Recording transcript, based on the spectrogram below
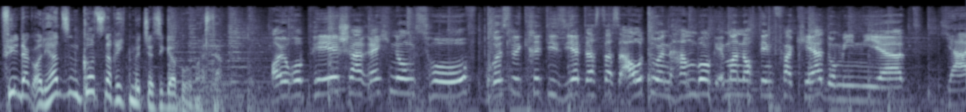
Vielen Dank, Olli Hansen. Kurznachrichten mit Jessica Burmeister. Europäischer Rechnungshof. Brüssel kritisiert, dass das Auto in Hamburg immer noch den Verkehr dominiert. Ja,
